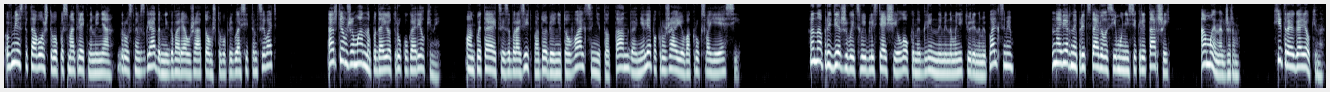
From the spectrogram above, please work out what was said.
Вместо того, чтобы посмотреть на меня грустным взглядом, не говоря уже о том, чтобы пригласить танцевать, Артём жеманно подает руку Горелкиной. Он пытается изобразить подобие не то вальса, не то танго, нелепо кружая ее вокруг своей оси. Она придерживает свои блестящие локоны длинными на маникюренными пальцами. Наверное, представилась ему не секретаршей, а менеджером. Хитрая Горелкина.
